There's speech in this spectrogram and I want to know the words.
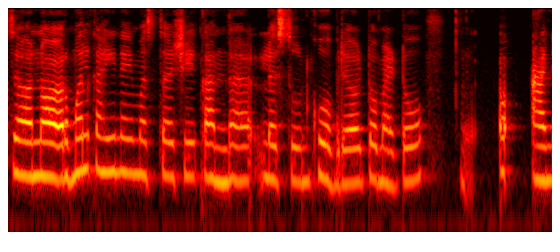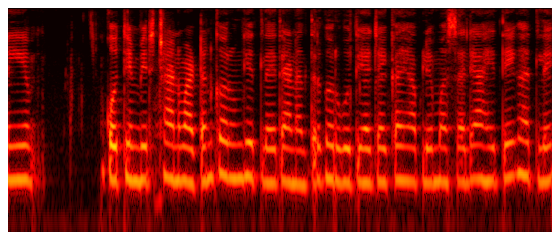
च नॉर्मल काही नाही मस्त अशी कांदा लसूण खोबरं टोमॅटो आणि कोथिंबीर छान वाटण करून घेतलं आहे त्यानंतर घरगुती या जे काही आपले मसाले आहेत ते घातले.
